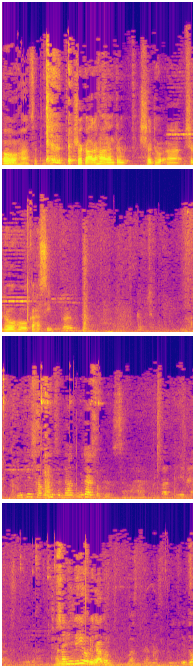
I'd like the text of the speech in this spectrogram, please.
ओ हा सत्यं। षकारः अनन्तरं षढो आ, षढोः कः सि देखिए सामान्य सिद्धांत मिटा सब संधि और जागम ये दो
